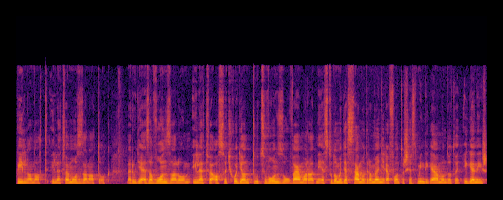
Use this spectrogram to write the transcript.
pillanat, illetve mozzanatok, mert ugye ez a vonzalom, illetve az, hogy hogyan tudsz vonzóvá maradni. Ezt tudom, hogy ez számodra mennyire fontos, ezt mindig elmondod, hogy igenis,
